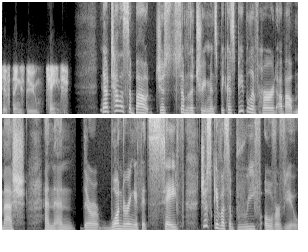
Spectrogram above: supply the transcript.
if things do change. Now, tell us about just some of the treatments because people have heard about mesh and, and they're wondering if it's safe. Just give us a brief overview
